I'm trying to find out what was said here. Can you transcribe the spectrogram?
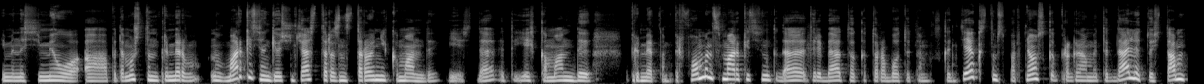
именно семьё, а, потому что, например, ну, в маркетинге очень часто разносторонние команды есть, да, это есть команды, например, там, перформанс-маркетинг, да, это ребята, которые работают там с контекстом, с партнерской программой и так далее. То есть там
